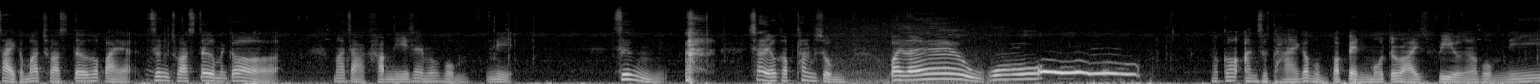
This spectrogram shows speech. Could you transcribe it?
ใส่คำว่า Truster เข้าไปอะ่ะ ซึ่ง Truster มันก็มาจากคำนี้ใช่ไหมครับผม นี่ ซึ่ง ใช่แล้วครับท่านผู้ชม ไปแล้วโว้แล้วก็อันสุดท้ายก็ผมก็เป็น motorized wheel นะครับผมนี่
